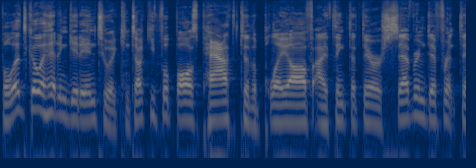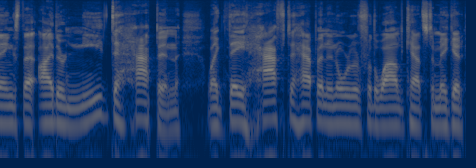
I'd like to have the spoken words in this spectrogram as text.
But let's go ahead and get into it. Kentucky football's path to the playoff. I think that there are seven different things that either need to happen, like they have to happen in order for the Wildcats to make it,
